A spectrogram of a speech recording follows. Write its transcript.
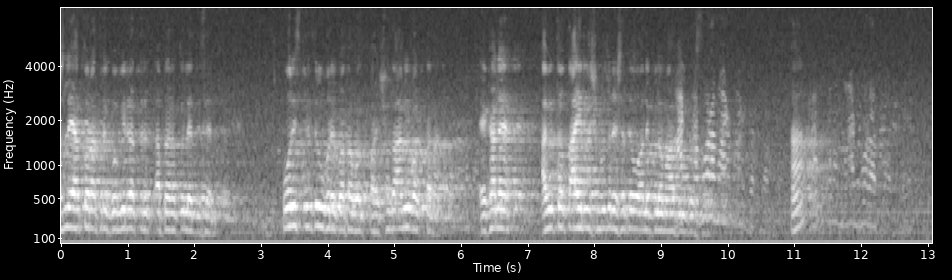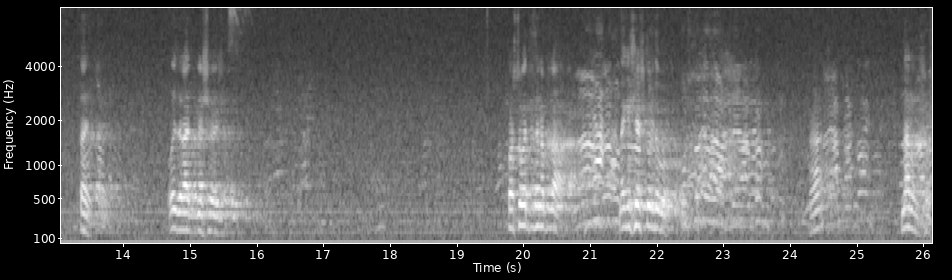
আসলে এত রাত্রে গভীর রাত্রে আপনারা তুলে দিচ্ছেন পরিস্থিতির উপরে কথা বলতে হয় শুধু আমি বক্তা না। এখানে আমি তো তাহির হুজুরের সাথে অনেকগুলো মাহফিল করছি। হ্যাঁ? তাই? ওই যে রাত বেশি হয়ে গেছে। কষ্ট পাইতেছেন আপনারা? নাকি শেষ করে দেবো? হ্যাঁ? না না শেষ।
